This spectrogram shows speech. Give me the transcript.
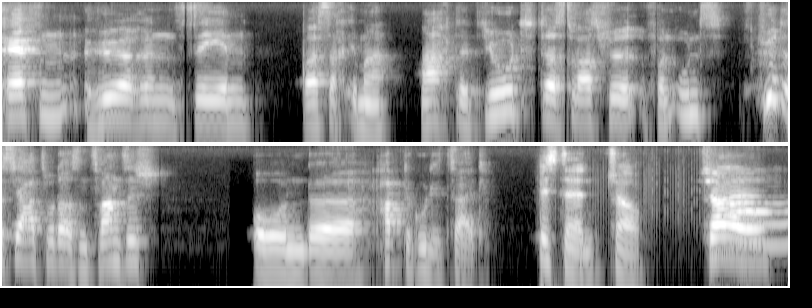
treffen, hören, sehen, was auch immer. Machtet gut. Das war's für, von uns für das Jahr 2020 und äh, habt eine gute Zeit. Bis dann. Ciao. Ciao.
